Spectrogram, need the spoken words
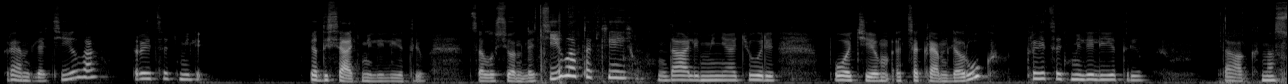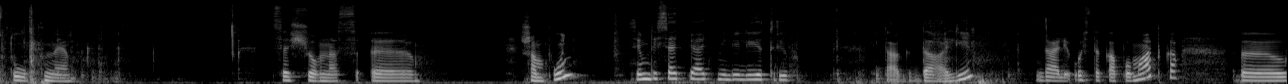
крем для тіла 30 мл. 50 мл. Це лосьон для тіла такий, далі в мініатюрі. Потім це крем для рук 30 мл. Так, наступне це що в нас? Е, Шампунь 75 мл. Так, далі. Далі ось така помадка. Е,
